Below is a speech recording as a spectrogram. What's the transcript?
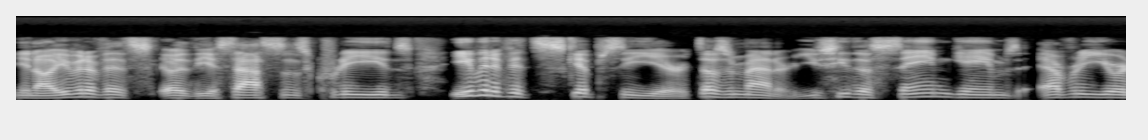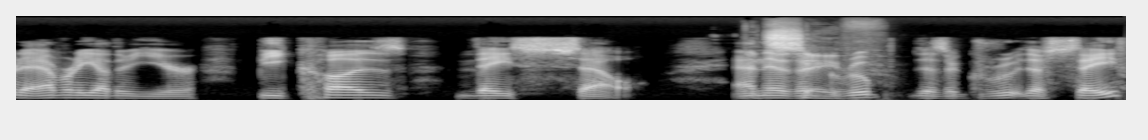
You know, even if it's uh, the Assassin's Creeds, even if it skips a year, it doesn't matter. You see the same games every year to every other year because they sell. And It's there's safe. a group. There's a group. They're safe,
